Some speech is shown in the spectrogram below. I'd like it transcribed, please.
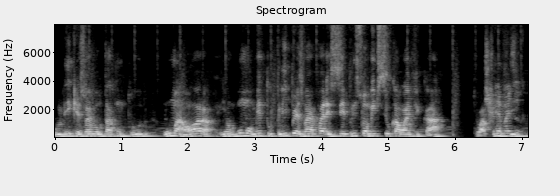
O Lakers vai voltar com tudo. Uma hora, em algum momento, o Clippers vai aparecer, principalmente se o Kawhi ficar. Eu acho que é, não fica.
